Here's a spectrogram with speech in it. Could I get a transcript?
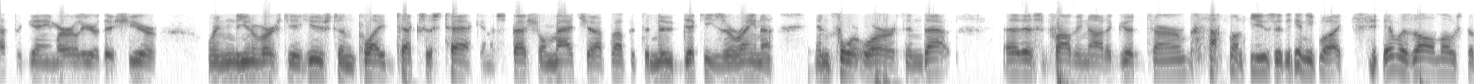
at the game earlier this year when the University of Houston played Texas Tech in a special matchup up at the new Dickies Arena in Fort Worth, and that uh, this is probably not a good term, but I'm going to use it anyway. It was almost a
